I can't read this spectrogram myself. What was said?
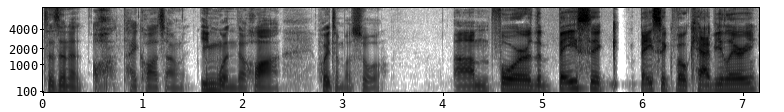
这真的哦太夸张了。英文的话会怎么说？ Um, for the basic basic vocabulary,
